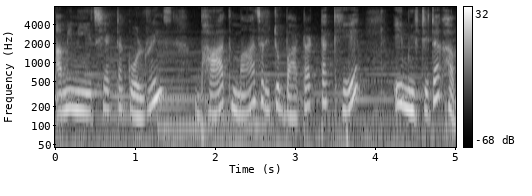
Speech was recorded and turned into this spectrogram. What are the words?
আমি নিয়েছি একটা কোল্ড ড্রিঙ্কস, ভাত, মাছ আর একটু বাটারটা খেয়ে এই মিষ্টিটা খাব।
